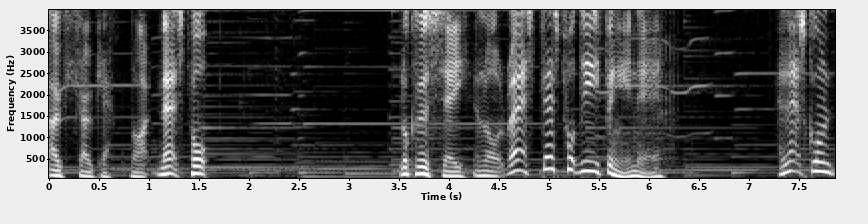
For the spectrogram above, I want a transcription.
Okay, okay. Right, let's put... Luck of the Sea and look. Let's, let's put the thing in here. And let's go and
